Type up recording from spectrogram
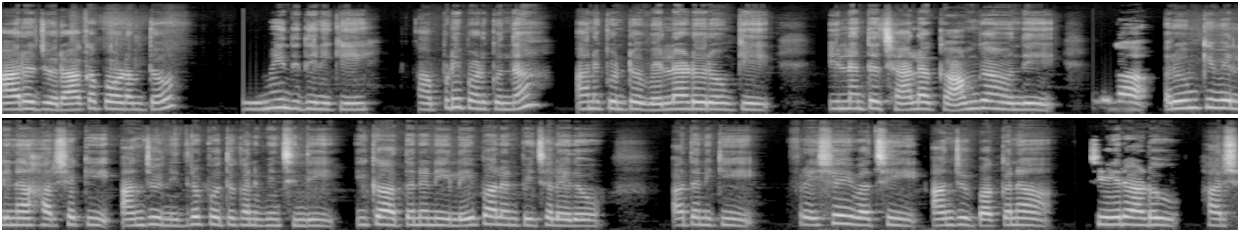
ఆ రోజు రాకపోవడంతో ఏమైంది దీనికి? అప్పుడే పడుకుందా? అనుకుంటూ వెళ్ళాడు రూమ్కి. ఇల్లంతా చాలా కామ్గా ఉంది. రూమ్ రూమ్కి వెళ్ళిన హర్షకి అంజు నిద్రపోతూ కనిపించింది. ఇక అతనిని లేపాలనిపించలేదు. అతనికి ఫ్రెష్ అయి వచ్చి అంజు పక్కన చేరాడు హర్ష.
